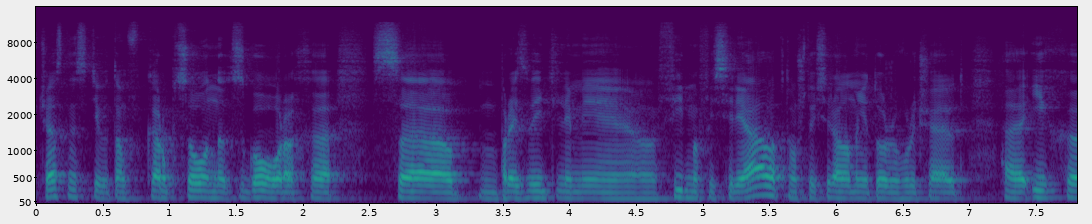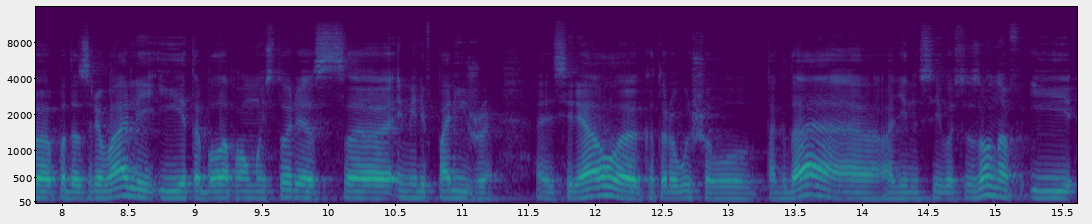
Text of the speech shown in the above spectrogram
в частности там, в коррупционных сговорах с производителями фильмов и сериалов, потому что и сериалы мне тоже вручают, э, их э, подозревали, и это была, по-моему, история с э, Эмили в Париже, сериал, который вышел тогда, один из его сезонов, и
